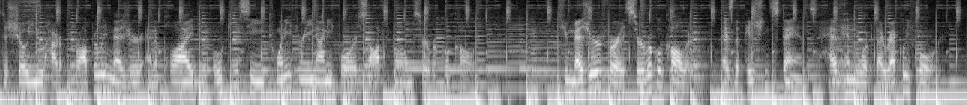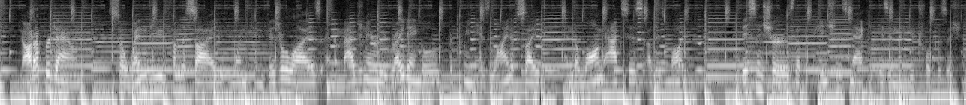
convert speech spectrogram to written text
to show you how to properly measure and apply the OTC 2394 soft foam cervical collar. To measure for a cervical collar, as the patient stands, have him look directly forward, not up or down, so when viewed from the side, one can visualize an imaginary right angle between his line of sight and the long axis of his body. This ensures that the patient's neck is in the neutral position.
